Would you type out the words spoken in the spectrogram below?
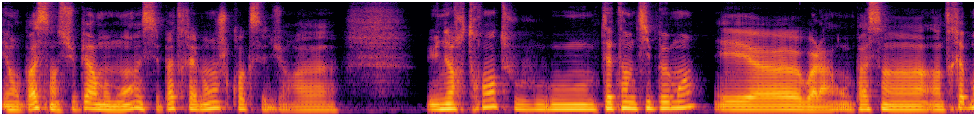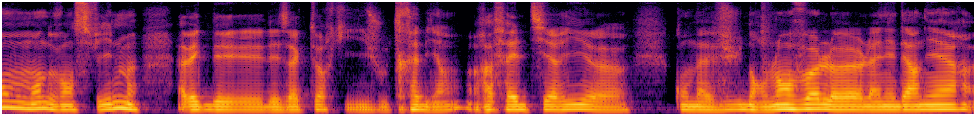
et on passe un super moment. Et c'est pas très long. Je crois que ça dure 1h30 ou peut-être un petit peu moins. Et euh, voilà, on passe un, très bon moment devant ce film avec des, acteurs qui jouent très bien. Raphaël Thierry, euh, qu'on a vu dans L'Envol euh, l'année dernière,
